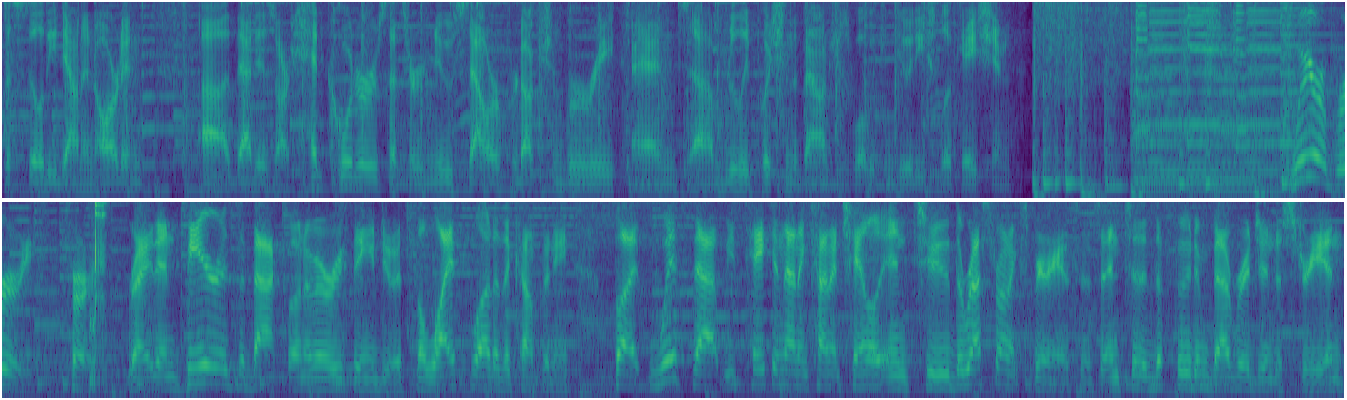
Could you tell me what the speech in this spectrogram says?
facility down in Arden. that is our headquarters, that's our new sour production brewery. And and um, really pushing the boundaries of what we can do at each location. We're a brewery first, right? And beer is the backbone of everything you do. It's the lifeblood of the company. But with that, we've taken that and kind of channeled into the restaurant experiences and to the food and beverage industry. And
